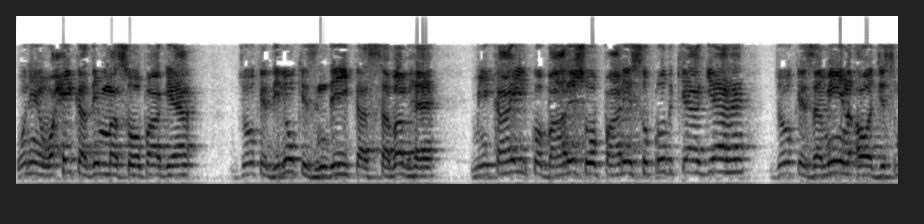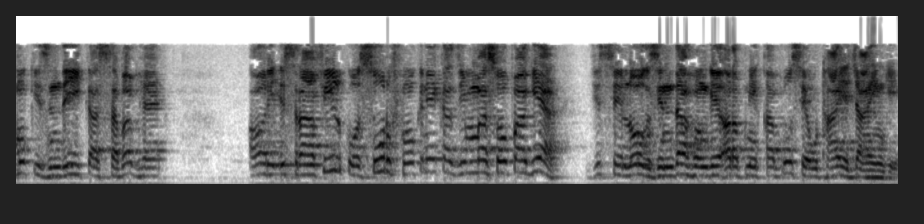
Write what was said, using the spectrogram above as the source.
انہیں وہی کا ذمہ سونپا گیا، جو کہ دلوں کی زندگی کا سبب ہے۔ میکائل کو بارش و پانی سپرد کیا گیا ہے، جو کہ زمین اور جسموں کی زندگی کا سبب ہے۔ اور اسرافیل کو سور پھونکنے کا ذمہ سونپا گیا، جس سے لوگ زندہ ہوں گے اور اپنی قبروں سے اٹھائے جائیں گے۔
